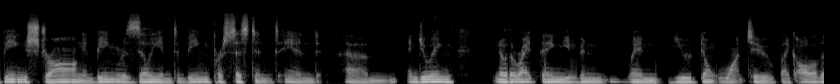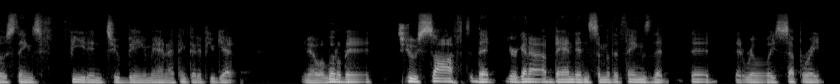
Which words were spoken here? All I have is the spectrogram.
being strong and being resilient and being persistent and um, and doing you know the right thing even when you don't want to like all of those things feed into being a man. I think that if you get you know a little bit too soft that you're going to abandon some of the things that that that really separate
